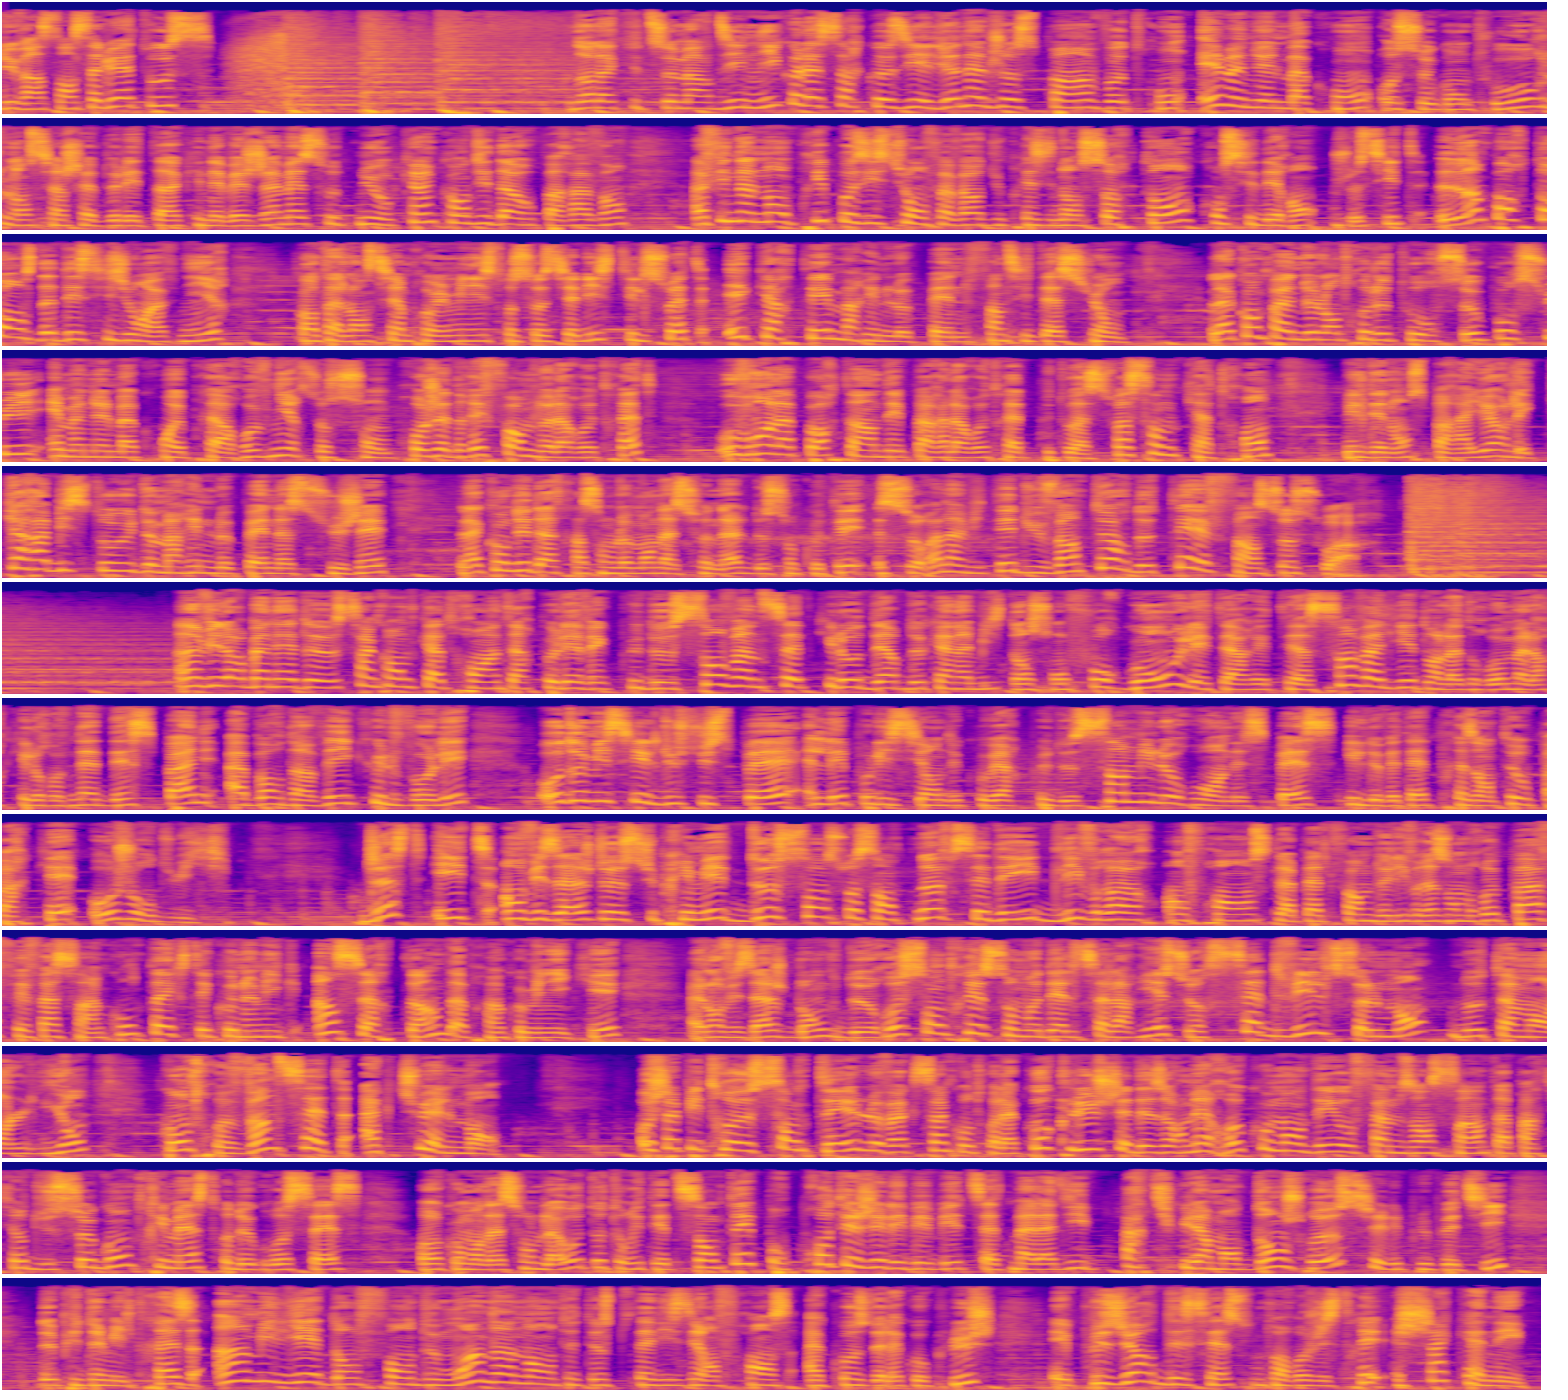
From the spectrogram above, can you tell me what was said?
Du Vincent, salut à tous. Dans l'actu de ce mardi, Nicolas Sarkozy et Lionel Jospin voteront Emmanuel Macron au second tour. L'ancien chef de l'État, qui n'avait jamais soutenu aucun candidat auparavant, a finalement pris position en faveur du président sortant, considérant, je cite, l'importance des décisions à venir. Quant à l'ancien premier ministre socialiste, il souhaite écarter Marine Le Pen. Fin de citation. La campagne de l'entre-deux tours se poursuit. Emmanuel Macron est prêt à revenir sur son projet de réforme de la retraite, ouvrant la porte à un départ à la retraite plutôt à 64 ans. Il dénonce par ailleurs les carabistouilles de Marine Le Pen à ce sujet. La candidate Rassemblement national, de son côté, sera l'invitée du 20h de TF1 ce soir. Un Villeurbanais de 54 ans interpellé avec plus de 127 kilos d'herbe de cannabis dans son fourgon. Il était arrêté à Saint-Vallier dans la Drôme alors qu'il revenait d'Espagne à bord d'un véhicule volé. Au domicile du suspect, les policiers ont découvert plus de 5000 euros en espèces. Il devait être présenté au parquet aujourd'hui. Just Eat envisage de supprimer 269 CDI de livreurs en France. La plateforme de livraison de repas fait face à un contexte économique incertain, d'après un communiqué. Elle envisage donc de recentrer son modèle salarié sur 7 villes seulement, notamment Lyon, contre 27 actuellement. Au chapitre santé, le vaccin contre la coqueluche est désormais recommandé aux femmes enceintes à partir du second trimestre de grossesse. Recommandation de la Haute Autorité de Santé pour protéger les bébés de cette maladie particulièrement dangereuse chez les plus petits. Depuis 2013, un millier d'enfants de moins d'un an ont été hospitalisés en France à cause de la coqueluche et plusieurs décès sont enregistrés chaque année.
